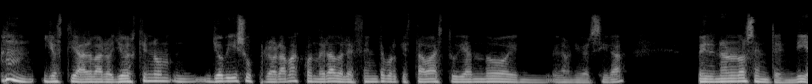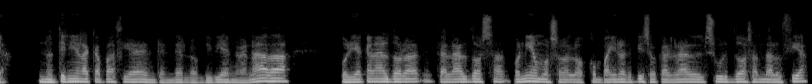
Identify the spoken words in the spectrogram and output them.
y hostia, Álvaro, yo es que no, yo vi sus programas cuando era adolescente porque estaba estudiando en la universidad, pero no los entendía, no tenía la capacidad de entenderlos. Vivía en Granada, ponía Canal 2, Canal 2, poníamos a los compañeros de piso Canal Sur 2 Andalucía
